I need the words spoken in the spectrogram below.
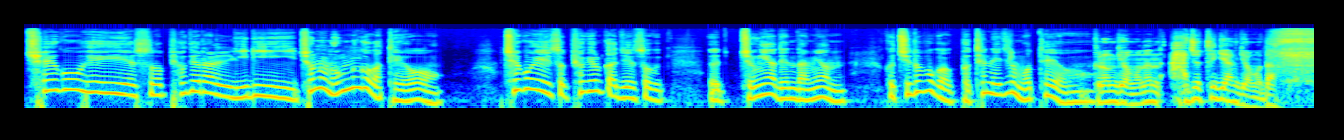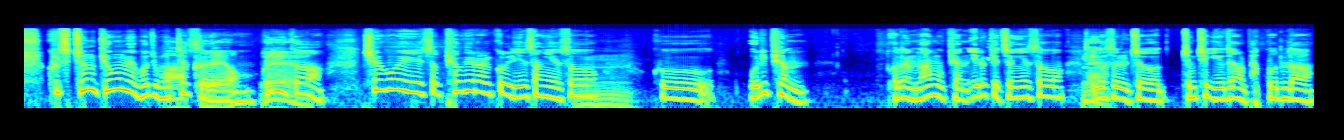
최고회의에서 표결할 일이 저는 없는 것 같아요. 최고회의에서 표결까지 해서 정해야 된다면 그 지도부가 버텨내지를 못해요. 그런 경우는 아주 특이한 경우다. 그래서 저는 경험해 보지 아, 못했어요. 아, 그러니까 예. 최고위에서 표결할 걸 예상해서 음. 그 우리 편 그다음에 나무 편 이렇게 정해서 네. 이것을 저 정책 의장을 바꾼다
